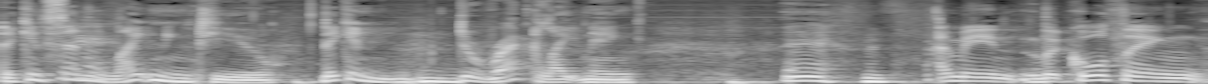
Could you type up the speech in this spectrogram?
They can send eh. lightning to you. They can direct lightning. Eh. I mean, the cool thing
